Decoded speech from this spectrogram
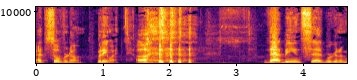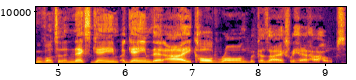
at the Silverdome. But anyway, uh, that being said, we're going to move on to the next game, a game that I called wrong because I actually had high hopes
